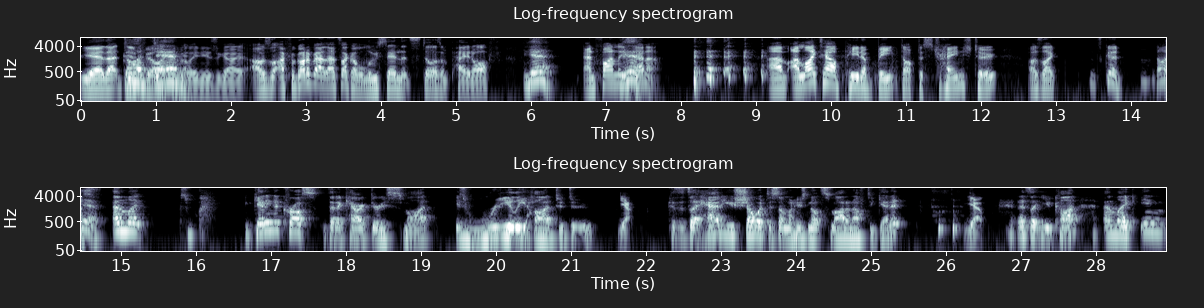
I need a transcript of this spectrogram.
Yeah, that did God feel like a damn it. million years ago. I was I forgot about that's like a loose end that still hasn't paid off. Yeah. And finally, Yeah. gonna. Um, I liked how Peter beat Doctor Strange too. I was like, it's good, nice. Yeah, and like getting across that a character is smart is really hard to do. Yeah. Because it's like, how do you show it to someone who's not smart enough to get it? yeah, And it's like you can't. And like in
